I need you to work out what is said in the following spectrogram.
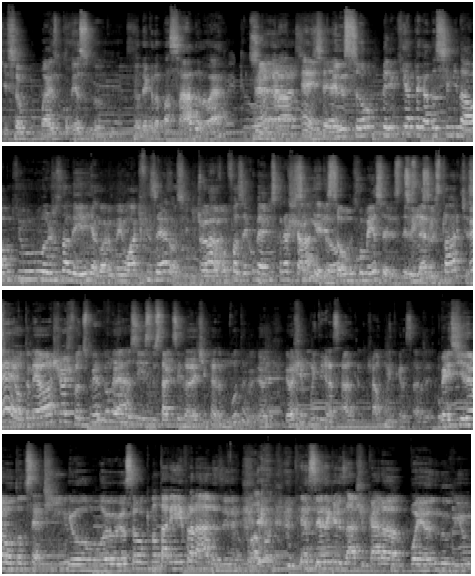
que são mais do começo do- da década passada, não é? Sim. É, isso é. Eles são meio que a pegada seminal do que o Anjos da Lei e agora o Baywatch fizeram, assim, de tipo, ah, vamos fazer comédia escrachada. Sim, eles então. são o começo, eles, eles Sim, deram sim. o start. assim. É, eu também eu acho, eu acho que foi um dos primeiros que eu lembro, É. assim, esse do Starks e Hutch, cara. Puta, eu, eu achei muito engraçado, cara. Achava muito engraçado. O Ben Stiller é o todo certinho e o, o Wilson que não tá nem aí pra nada, assim, né? Tem a cena que eles acham o cara boiando no rio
